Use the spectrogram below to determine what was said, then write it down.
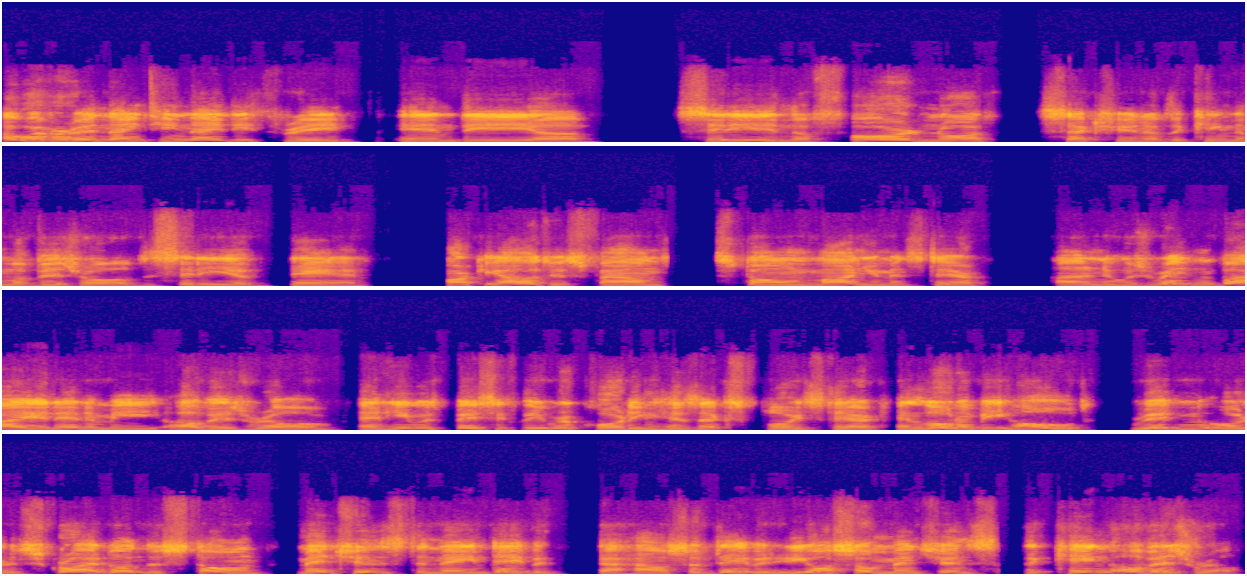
However, in 1993, in the uh, city in the far north section of the Kingdom of Israel, of the city of Dan, archaeologists found stone monuments there and it was written by an enemy of Israel. And he was basically recording his exploits there. And lo and behold, written or inscribed on the stone mentions the name David, the house of David. He also mentions the king of Israel.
